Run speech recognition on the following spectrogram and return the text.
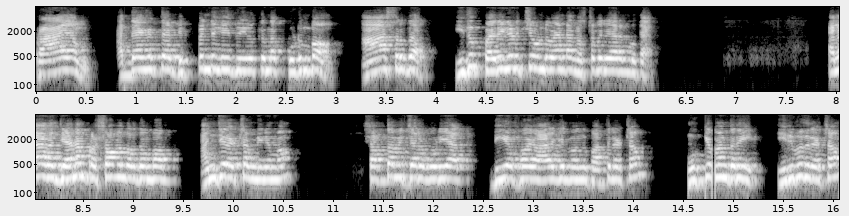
പ്രായം അദ്ദേഹത്തെ ഡിപ്പെൻഡ് ചെയ്ത് നിൽക്കുന്ന കുടുംബം ആശ്രിതർ ഇത് പരിഗണിച്ചുകൊണ്ട് വേണ്ട നഷ്ടപരിഹാരം കൊടുക്കാൻ. അല്ലാതെ ജനം പ്രക്ഷോഭം നടത്തുമ്പോൾ അഞ്ചു ലക്ഷം മിനിമം ശബ്ദമിച്ചറ കൂടിയാൽ ഡി എഫ് ഒ ആരെങ്കിലും വന്ന് പത്ത് ലക്ഷം മുഖ്യമന്ത്രി ഇരുപത് ലക്ഷം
